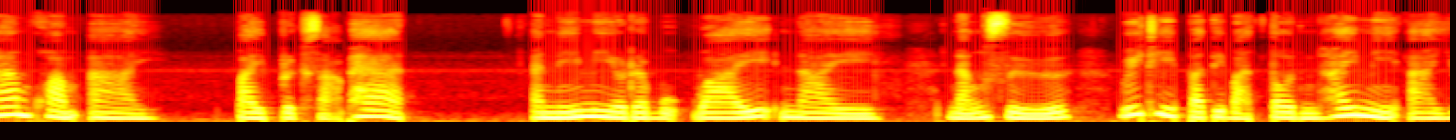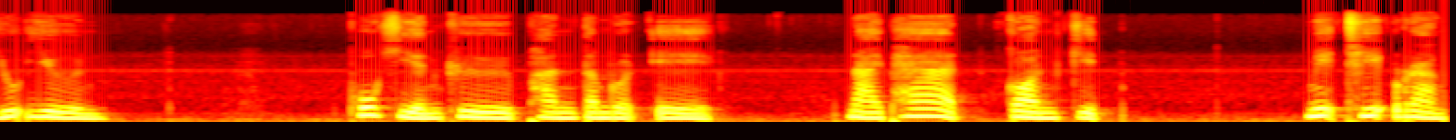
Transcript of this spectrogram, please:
ห้ามความอายไปปรึกษาแพทย์ อันนี้มีระบุไว้ในหนังสือวิธีปฏิบัติตนให้มีอายุยืน ผู้เขียนคือพันตำรวจเอก นายแพทย์กรกิจ มิธิราง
